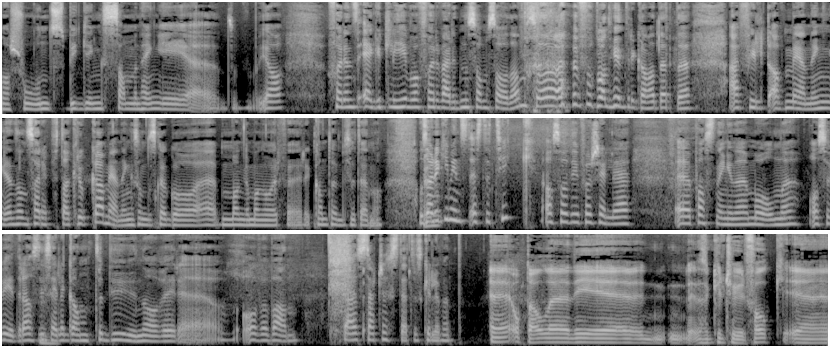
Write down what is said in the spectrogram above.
nasjonsbyggingssammenheng i eh, ja, for ens eget liv og for verden som sådan, så får man inntrykk av at dette er fylt av mening, en sånn Sarepta-krukke av mening som det skal gå mange mange år før kan tømmes ut ennå. Og så er det ikke minst estetikk, altså de forskjellige pasningene, målene osv. Altså disse elegante buene over, over banen. Det er et sterkt estetisk element. Eh, Oppdal, eh, de, altså kulturfolk eh,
